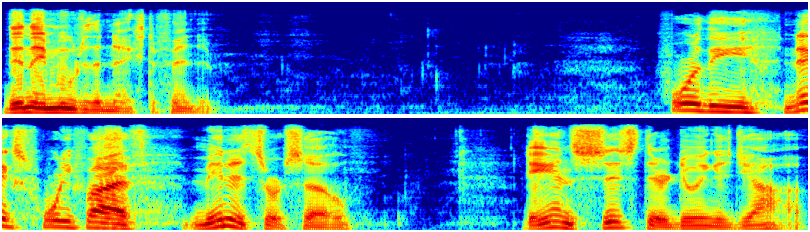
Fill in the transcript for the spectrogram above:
Then they move to the next defendant. For the next 45 minutes or so, Dan sits there doing his job.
